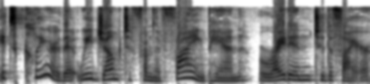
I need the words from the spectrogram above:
it's clear that we jumped from the frying pan right into the fire.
